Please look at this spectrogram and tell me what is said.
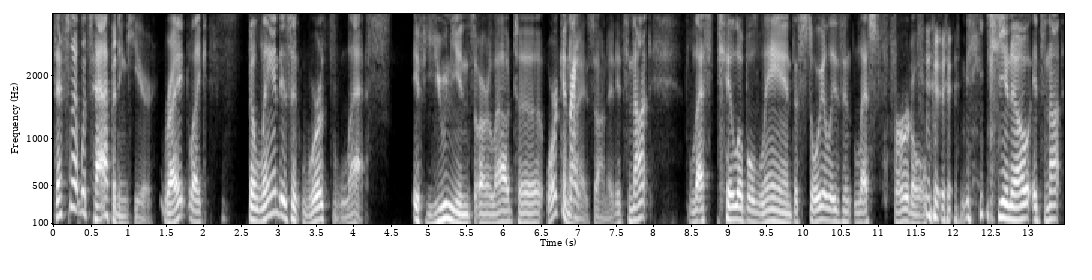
That's not what's happening here, right? Like the land isn't worth less if unions are allowed to organize right. on it. It's not less tillable land. The soil isn't less fertile. you know, it's not,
